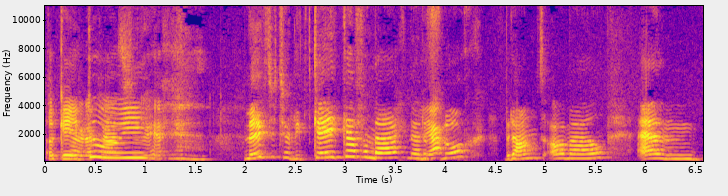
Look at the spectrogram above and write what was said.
Oké, Nou, doei. Leuk dat jullie keken vandaag naar de Ja. vlog. Bedankt allemaal. En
